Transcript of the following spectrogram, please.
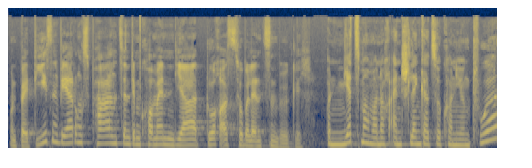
Und bei diesen Währungspaaren sind im kommenden Jahr durchaus Turbulenzen möglich. Und jetzt machen wir noch einen Schlenker zur Konjunktur.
